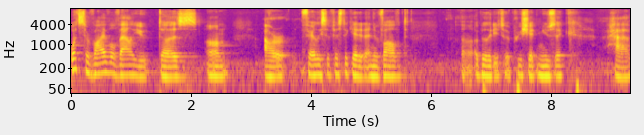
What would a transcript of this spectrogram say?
what survival value does um, our fairly sophisticated and evolved uh, ability to appreciate music have?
